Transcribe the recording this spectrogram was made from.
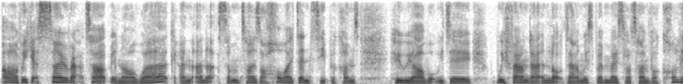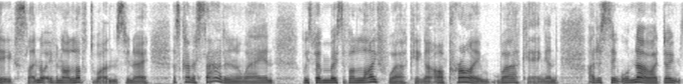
are we get so wrapped up in our work and and sometimes our whole identity becomes who we are what we do. We found out in lockdown we spend most of our time with our colleagues like not even our loved ones you know. That's kind of sad in a way and we spend most of our life working our prime working and i just think well no i don't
